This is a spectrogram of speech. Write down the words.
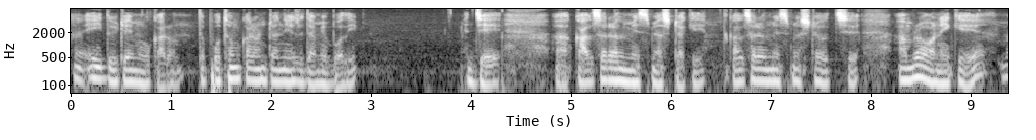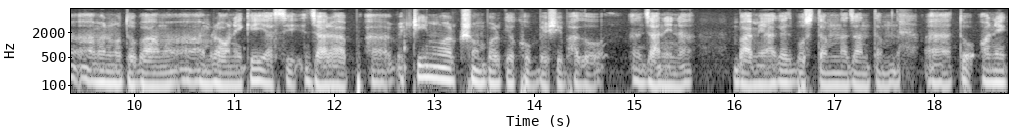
হ্যাঁ, এই দুইটাই মূল কারণ। তো প্রথম কারণটা নিয়ে যদি আমি বলি যে কালচারাল মিসম্যাচটা কি? কালচারাল মিসম্যাচটা হচ্ছে আমরা অনেকে আমার মতো বা আমরা অনেকেই আছি যারা টিম ওয়ার্ক সম্পর্কে খুব বেশি ভালো জানি না বা আমি আগে বুঝতাম না, জানতাম না। তো অনেক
